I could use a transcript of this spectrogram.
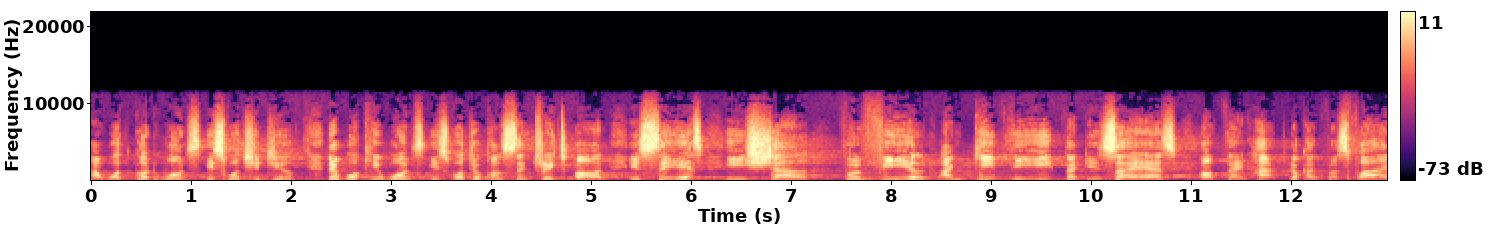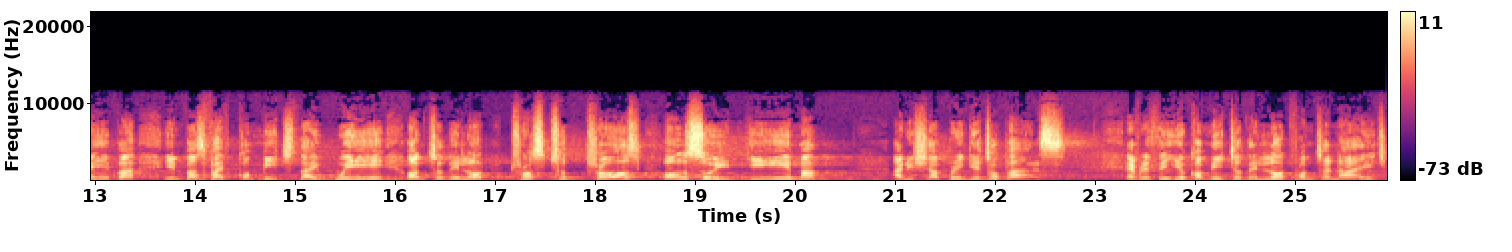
and what God wants is what you do, the work he wants is what you concentrate on, he says, he shall fulfill and give thee the desires of thine heart. Look at verse 5. In verse 5, commit thy way unto the Lord. Trust, trust also in him and he shall bring it to pass. Everything you commit to the Lord from tonight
